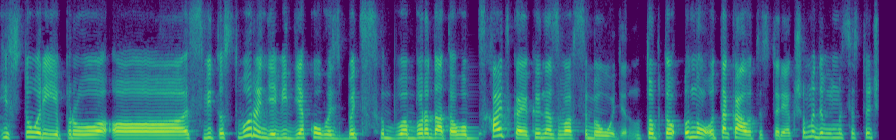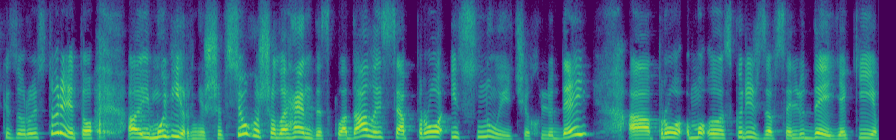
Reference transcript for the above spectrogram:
історії про світостворення від якогось бородатого безхатька, який назвав себе Одін. Тобто, ну, така от історія. Якщо ми дивимося з точки зору історії, то ймовірніше всього, що легенди складалися про існуючих людей, про скоріш за все людей, які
